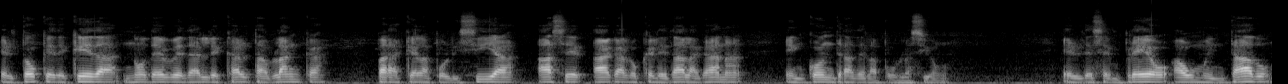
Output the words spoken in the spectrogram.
El toque de queda no debe darle carta blanca para que la policía haga lo que le da la gana en contra de la población. El desempleo ha aumentado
